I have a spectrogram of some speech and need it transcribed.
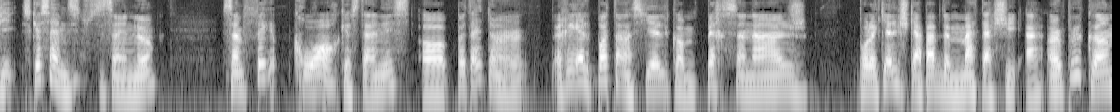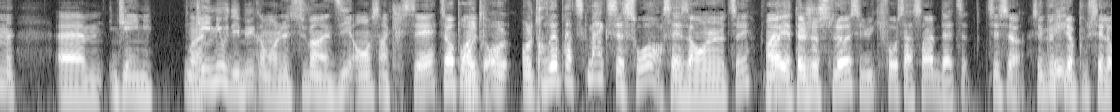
Puis ce que ça me dit, toutes ces scènes-là, ça me fait croire que Stannis a peut-être un réel potentiel comme personnage pour lequel je suis capable de m'attacher à. Un peu comme euh, Jamie. Ouais. Jamie, au début, comme on l'a souvent dit, on s'en crissait. On, le- on- on le trouvait pratiquement accessoire, saison 1, tu sais. Ouais. Ouais, il était juste là, c'est lui qui faut sa sœur, it. C'est ça. C'est le gars Et- qui l'a poussé là.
